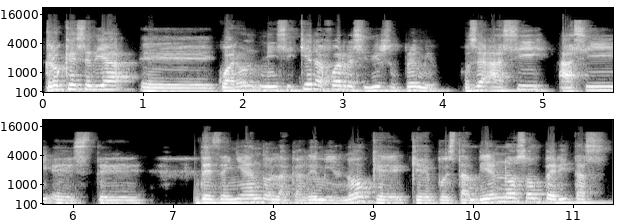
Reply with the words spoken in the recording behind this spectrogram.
Creo que ese día eh, Cuarón ni siquiera fue a recibir su premio. O sea, así, así, este, desdeñando la academia, ¿no? Que, que pues también no son peritas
